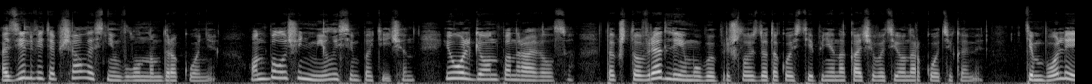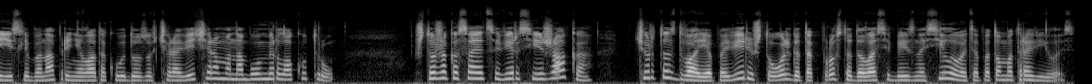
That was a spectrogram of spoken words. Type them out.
Азиль ведь общалась с ним в лунном драконе. Он был очень милый, симпатичен, и Ольге он понравился, так что вряд ли ему бы пришлось до такой степени накачивать ее наркотиками. Тем более, если бы она приняла такую дозу вчера вечером, она бы умерла к утру. Что же касается версии Жака, черта с два я поверю, что Ольга так просто дала себя изнасиловать, а потом отравилась.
